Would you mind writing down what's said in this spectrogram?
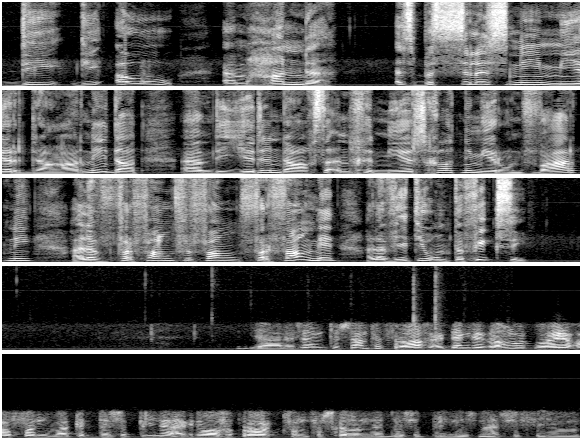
die die ou um, hande is beslis nie meer daar nie dat um, die hedendaagse ingenieurs glad nie meer ontwerp nie. Hulle vervang vervang vervang net. Hulle weet nie om te fiksie. Ja, dis 'n interessante vraag. Ek dink dit hang ook baie af van watter dissipline. Ek nou al gepraat van verskillende dissiplines, net soveel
